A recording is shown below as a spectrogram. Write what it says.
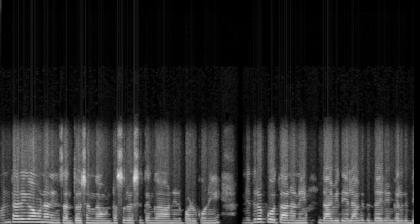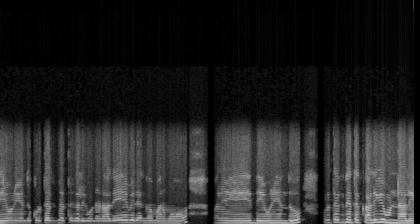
ఒంటరిగా ఉన్నా నేను సంతోషంగా ఉంటాను సురక్షితంగా నేను పడుకొని నిద్రపోతానని దావిది ఎలాగైతే ధైర్యం కలిగి దేవుని ఎందుకు కృతజ్ఞత కలిగి ఉన్నాడు అదే విధంగా మనము మరి దేవుని ఎందు కృతజ్ఞత కలిగి ఉండాలి.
